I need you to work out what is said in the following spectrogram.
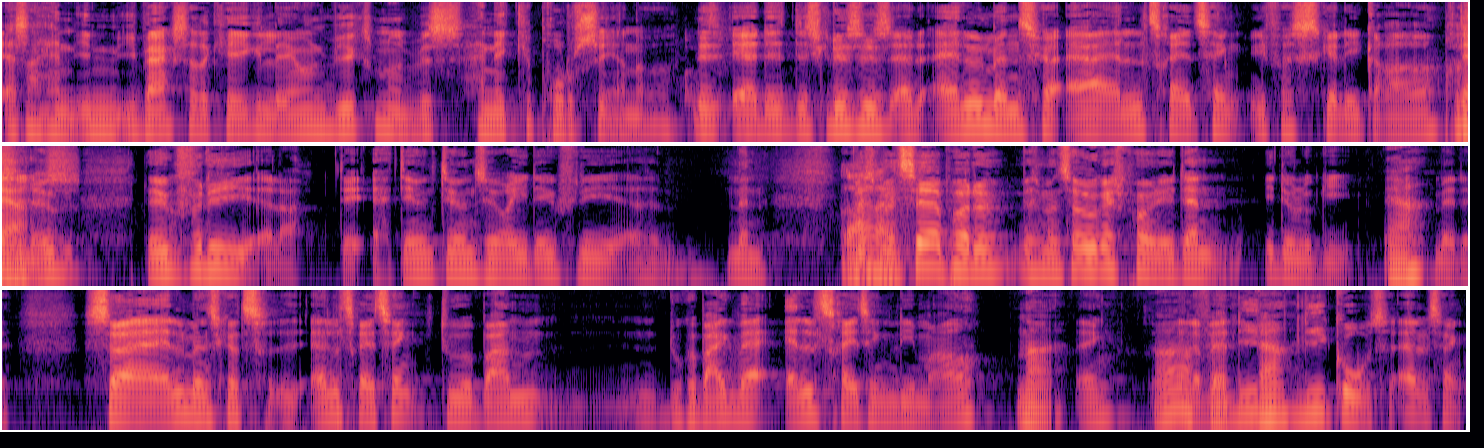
Altså han, en iværksætter kan ikke lave en virksomhed, hvis han ikke kan producere noget. Det, ja, det, det skal lige siges, at alle mennesker er alle tre ting i forskellige grader. Præcis. Så det er jo ikke, det er jo ikke fordi, eller det, ja, det, er, jo, det er jo en teori, det er ikke fordi, altså, men Nej, hvis nej. man ser på det, hvis man tager udgangspunkt i den ideologi Ja. med det, så er alle mennesker, alle tre ting, du er bare, du kan bare ikke være alle tre ting lige meget, Nej. ikke? Ah, Eller være fedt. lige, Ja. lige god til alting.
